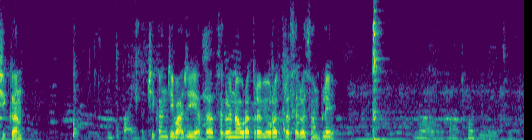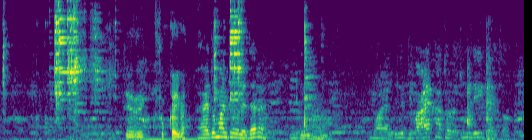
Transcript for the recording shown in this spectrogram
चिकन. इथं पाहिजे. चिकनची भाजी आता सगळं नवरात्र बिवरात्र सगळं संपले. भात ते सुक्क आहे का? हा तुम्हाला ठेवलं जरा. दीदीने खाऊन. बाळा दिले ते बाळा खात थोडं. तुम्ही दिली द्यायचं आपण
